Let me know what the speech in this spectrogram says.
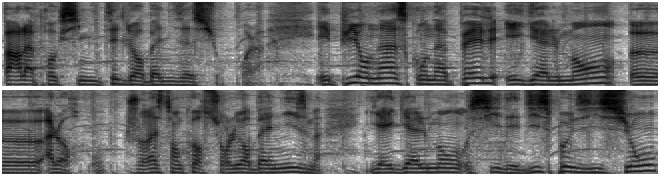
par la proximité de l'urbanisation. Voilà. Et puis on a ce qu'on appelle également, euh, alors je reste encore sur l'urbanisme, il y a également aussi des dispositions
